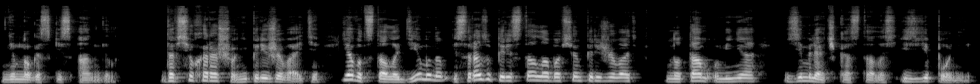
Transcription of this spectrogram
Немного скис ангел. Да все хорошо, не переживайте. Я вот стала демоном и сразу перестала обо всем переживать, но там у меня землячка осталась из Японии.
